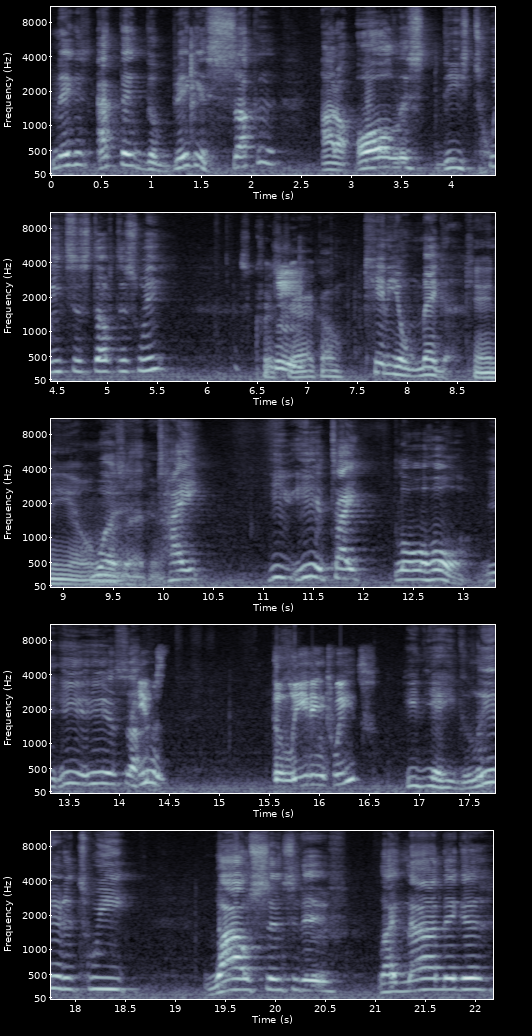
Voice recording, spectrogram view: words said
niggas, I think the biggest sucker out of all this these tweets and stuff this week, It's Chris Hmm. Jericho. Kenny Omega Kenny Omega. was a tight. He he a tight little whore. He he, he is something. He was deleting tweets. He yeah, he deleted a tweet. Wild sensitive. Like nah nigga.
